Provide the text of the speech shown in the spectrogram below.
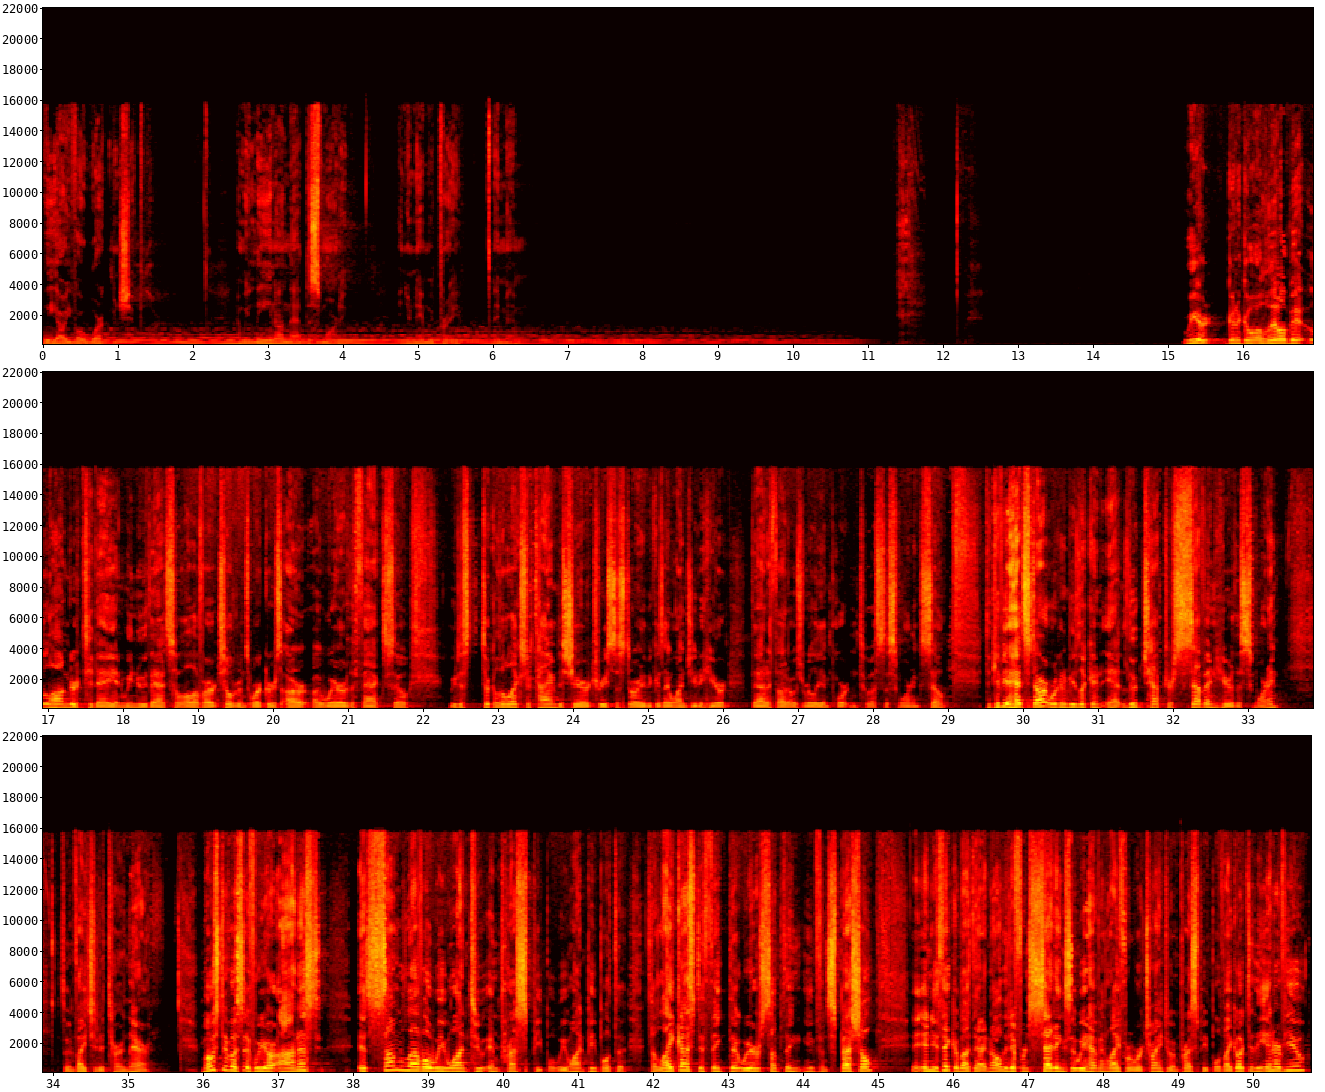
We are your workmanship, Lord. And we lean on that this morning. In your name we pray. Amen. We are going to go a little bit longer today, and we knew that, so all of our children's workers are aware of the fact. So we just took a little extra time to share Teresa's story because I wanted you to hear that. I thought it was really important to us this morning. So, to give you a head start, we're going to be looking at Luke chapter 7 here this morning. So, I invite you to turn there. Most of us, if we are honest, at some level we want to impress people. We want people to, to like us, to think that we're something even special. And you think about that in all the different settings that we have in life where we're trying to impress people. If I go to the interview,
